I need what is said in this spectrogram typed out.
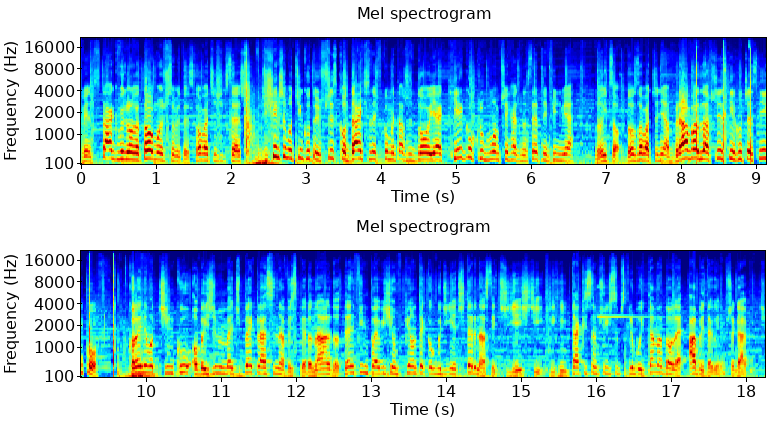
Więc tak wygląda to, możesz sobie to schować, jeśli chcesz. W dzisiejszym odcinku to już wszystko. Dajcie znać w komentarzu, do jakiego klubu mam przyjechać w następnym filmie. No i co, do zobaczenia. Brawa dla wszystkich uczestników! W kolejnym odcinku obejrzymy mecz B-klasy na wyspie Ronaldo. Ten film pojawi się w piątek o godzinie 14.30. Kliknij taki sam przycisk subskrybuj tam na dole, aby tego nie przegapić.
